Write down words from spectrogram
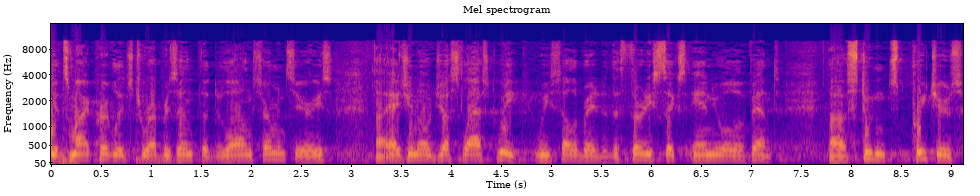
It's my privilege to represent the DeLong Sermon Series. Uh, as you know, just last week we celebrated the 36th annual event. Uh, students, preachers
